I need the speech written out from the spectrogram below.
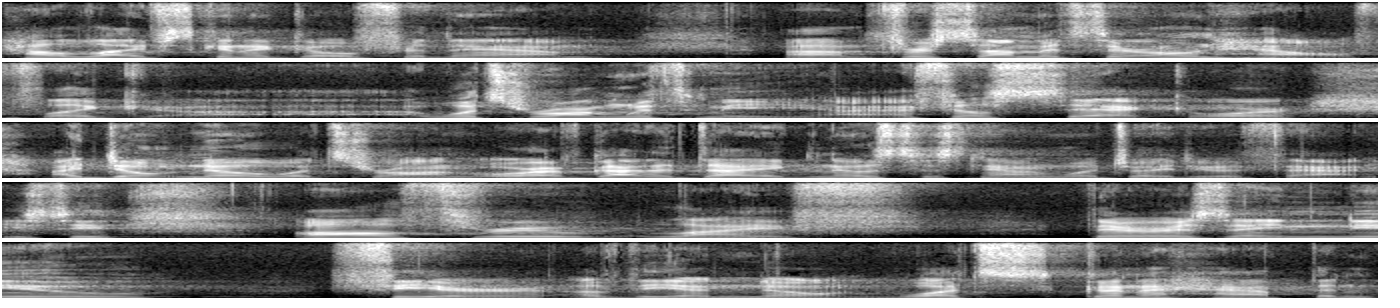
how life's going to go for them. Um, for some, it's their own health. Like, uh, what's wrong with me? I, I feel sick, or I don't know what's wrong, or I've got a diagnosis now, and what do I do with that? You see, all through life, there is a new fear of the unknown. What's going to happen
